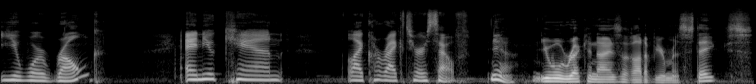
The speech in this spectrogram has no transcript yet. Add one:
you were wrong and you can like correct yourself. Yeah, you will recognize a lot of your mistakes,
